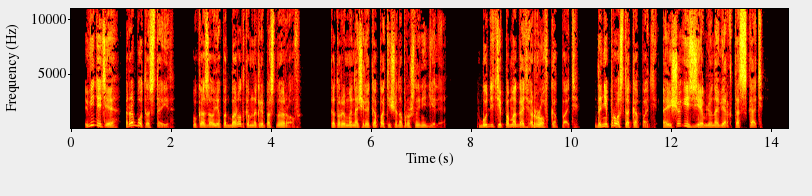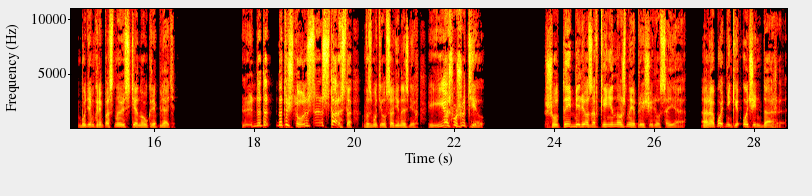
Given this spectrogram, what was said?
— Видите, работа стоит, — указал я подбородком на крепостной ров, который мы начали копать еще на прошлой неделе. — Будете помогать ров копать. Да не просто копать, а еще и землю наверх таскать. Будем крепостную стену укреплять. Да, да, да ты что, староста? — возмутился один из них. — Я ж пошутил. — Шуты березовки не нужны, — прищурился я. — А работники очень даже.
